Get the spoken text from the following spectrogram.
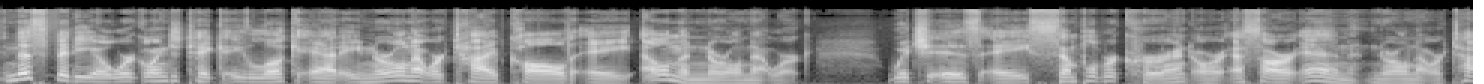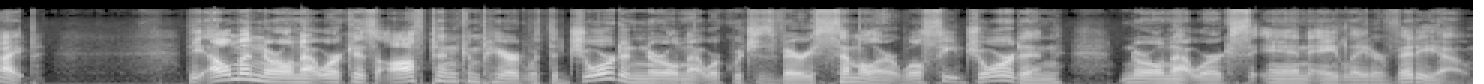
In this video, we're going to take a look at a neural network type called a Elman neural network, which is a simple recurrent or SRN neural network type. The Elman neural network is often compared with the Jordan neural network, which is very similar. We'll see Jordan neural networks in a later video.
